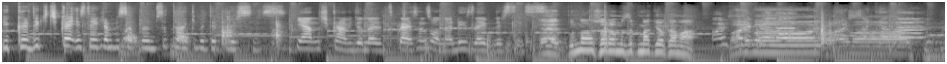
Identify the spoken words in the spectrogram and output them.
Yukarıdaki çıkan Instagram hesaplarımızı takip edebilirsiniz. Yanlış çıkan videolara tıklarsanız onları da izleyebilirsiniz. Evet bundan sonra mızıkmak yok ama. Bay bay. Bay bay. Hoşçakalın.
